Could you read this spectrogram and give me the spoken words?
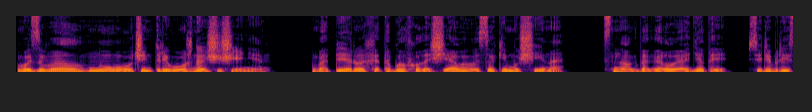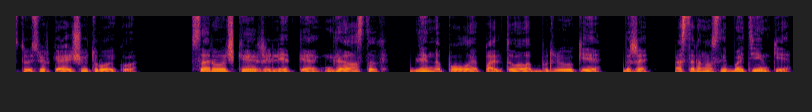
вызывал, ну, очень тревожное ощущение. Во-первых, это был худощавый высокий мужчина, с ног до головы одетый в серебристую сверкающую тройку. Сорочка, жилетка, галстук, длиннополое пальто, брюки, даже остроносые ботинки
